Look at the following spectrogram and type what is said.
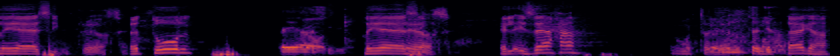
قياسي. قياسي. الطول قياسي. قياسي. قياسي. الإزاحة؟ متجه متجهة. متجهة.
